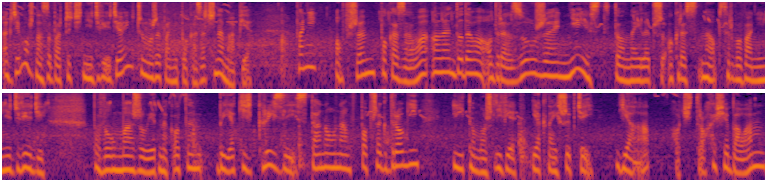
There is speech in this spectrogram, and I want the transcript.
A gdzie można zobaczyć niedźwiedzia i czy może pani pokazać na mapie? Pani owszem pokazała, ale dodała od razu, że nie jest to najlepszy okres na obserwowanie niedźwiedzi. Paweł marzył jednak o tym, by jakiś grizzly stanął nam w poprzek drogi i to możliwie jak najszybciej. Ja, choć trochę się bałam,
